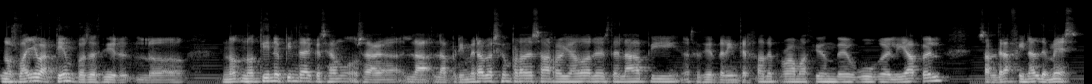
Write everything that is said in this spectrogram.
nos, va a llevar tiempo, es decir, no, tiene pinta de que seamos, o sea, la, primera versión para desarrolladores de la API, es decir, de la interfaz de programación de Google y Apple, saldrá a final de mes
